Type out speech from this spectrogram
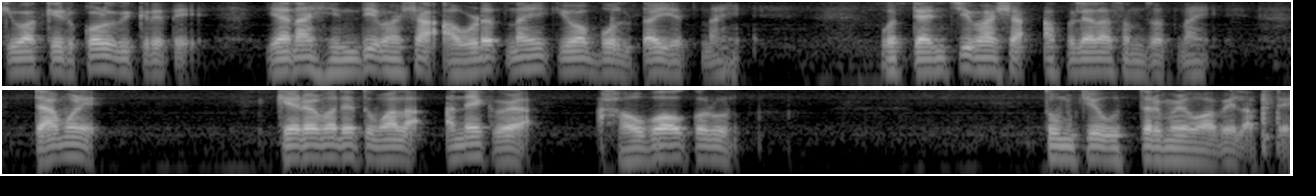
किंवा किरकोळ विक्रेते यांना हिंदी भाषा आवडत नाही किंवा बोलता येत नाही व त्यांची भाषा आपल्याला समजत नाही. त्यामुळे केरळमध्ये तुम्हाला अनेक वेळा हावभाव करून तुमचे उत्तर मिळवावे लागते.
